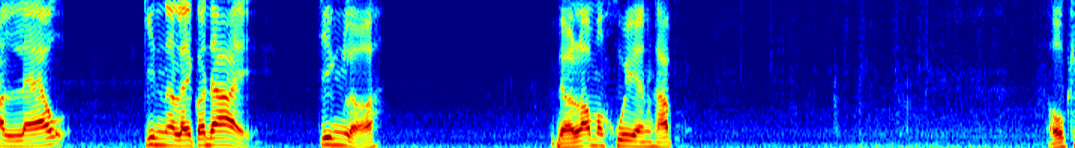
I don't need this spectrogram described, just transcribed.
ั่นแล้วกินอะไรก็ได้ จริงเหรอ เดี๋ยวเรามาคุยกันครับ โอเค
